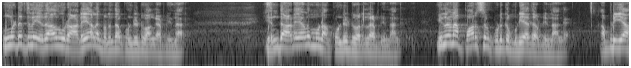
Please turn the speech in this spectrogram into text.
உங்களிடத்தில் ஏதாவது ஒரு அடையாளம் இருந்தால் கொண்டுட்டு வாங்க அப்படின்னார். எந்த அடையாளமும் நான் கொண்டுட்டு வரல அப்படின்னாங்க. இல்லைனா பார்சல் கொடுக்க முடியாது அப்படின்னாங்க. அப்படியா?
